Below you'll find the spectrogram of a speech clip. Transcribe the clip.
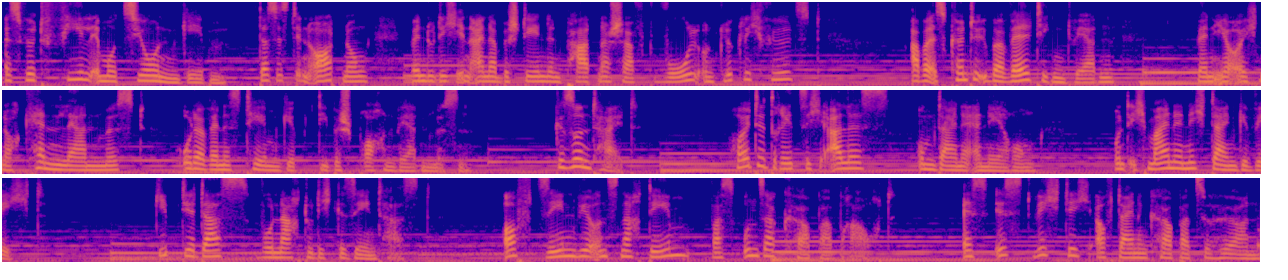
Es wird viel Emotionen geben. Das ist in Ordnung, wenn du dich in einer bestehenden Partnerschaft wohl und glücklich fühlst, aber es könnte überwältigend werden, wenn ihr euch noch kennenlernen müsst oder wenn es Themen gibt, die besprochen werden müssen. Gesundheit. Heute dreht sich alles um deine Ernährung. Und ich meine nicht dein Gewicht. Gib dir das, wonach du dich gesehnt hast. Oft sehen wir uns nach dem, was unser Körper braucht. Es ist wichtig, auf deinen Körper zu hören,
